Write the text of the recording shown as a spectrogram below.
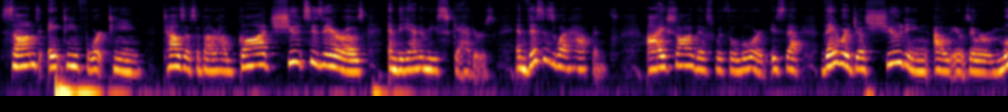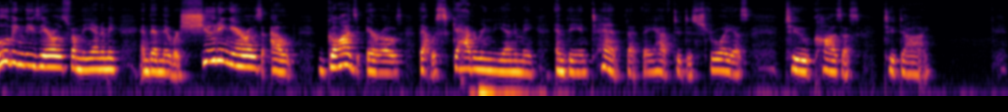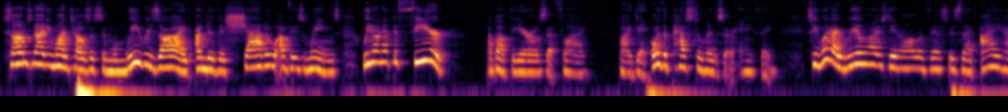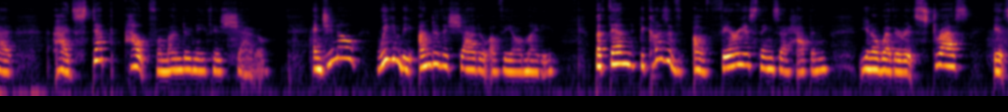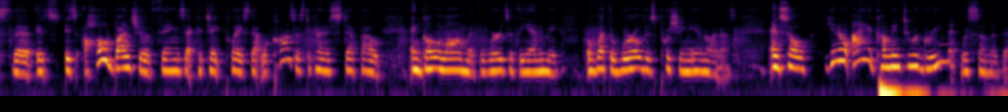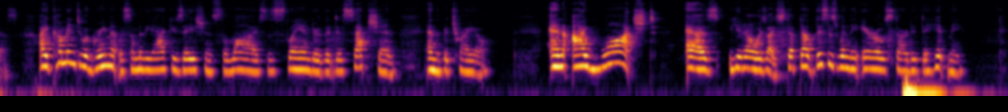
Psalms 18:14 tells us about how God shoots his arrows and the enemy scatters. And this is what happens. I saw this with the Lord is that they were just shooting out arrows. They were removing these arrows from the enemy and then they were shooting arrows out, God's arrows that was scattering the enemy and the intent that they have to destroy us, to cause us to die. Psalms 91 tells us, and when we reside under the shadow of his wings, we don't have to fear about the arrows that fly by day or the pestilence or anything. See, what I realized in all of this is that I had had stepped out from underneath his shadow. And you know, we can be under the shadow of the Almighty. But then, because of, of various things that happen, you know, whether it's stress, it's the it's it's a whole bunch of things that could take place that will cause us to kind of step out and go along with the words of the enemy or what the world is pushing in on us. And so you know i had come into agreement with some of this. I had come into agreement with some of the accusations the lies the slander the deception and the betrayal. And i watched as you know as i stepped out this is when the arrows started to hit me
